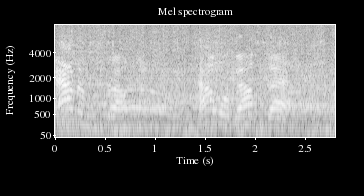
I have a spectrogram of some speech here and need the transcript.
Adam Troutman. How about that?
